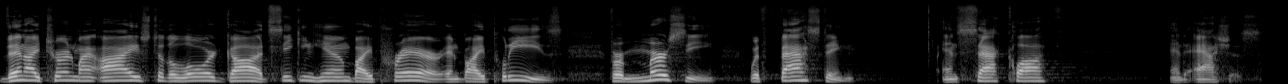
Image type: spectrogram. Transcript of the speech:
then I turned my eyes to the Lord God, seeking him by prayer and by pleas for mercy with fasting and sackcloth and ashes.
